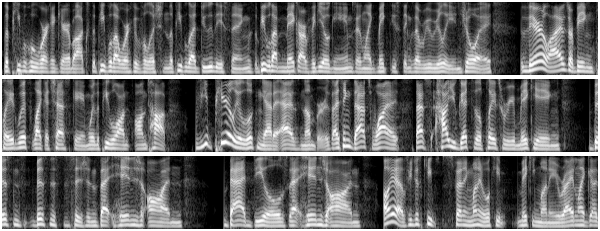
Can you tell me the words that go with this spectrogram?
the people who work at Gearbox, the people that work at Volition, the people that do these things, the people that make our video games and like make these things that we really enjoy. Their lives are being played with like a chess game, where the people on on top you're purely looking at it as numbers. I think that's why that's how you get to the place where you're making business business decisions that hinge on bad deals that hinge on oh yeah if you just keep spending money we'll keep making money right and like uh,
